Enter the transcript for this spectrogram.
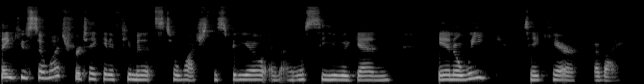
Thank you so much for taking a few minutes to watch this video, and I will see you again in a week. Take care. Bye-bye.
